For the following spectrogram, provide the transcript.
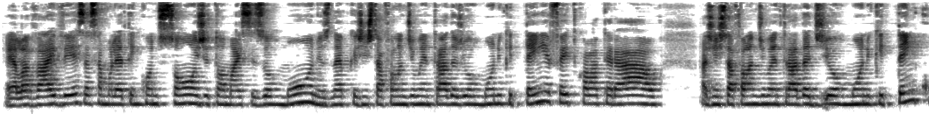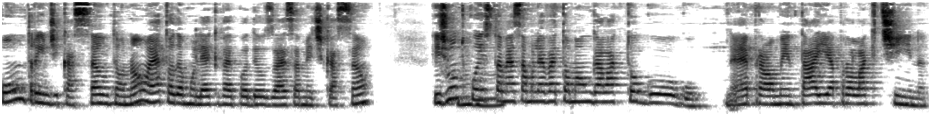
ela vai ver se essa mulher tem condições de tomar esses hormônios, né? Porque a gente está falando de uma entrada de hormônio que tem efeito colateral, a gente está falando de uma entrada de hormônio que tem contraindicação, então não é toda mulher que vai poder usar essa medicação. E junto uhum. com isso uhum. também essa mulher vai tomar um galactogogo, né, para aumentar aí a prolactina.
